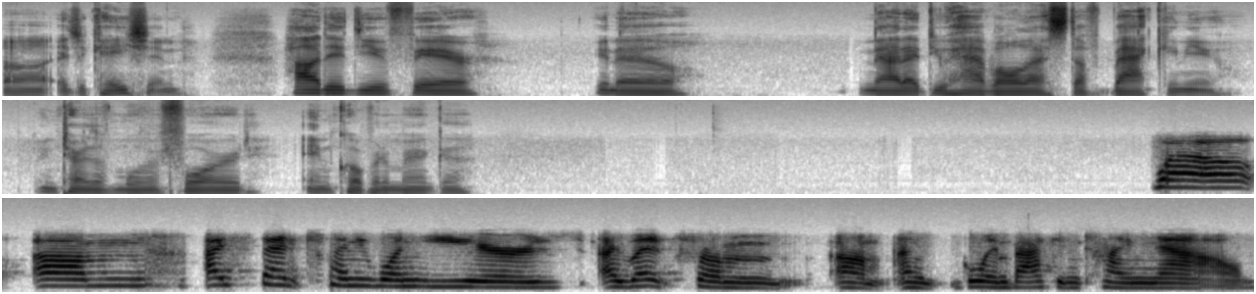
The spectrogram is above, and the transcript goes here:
uh, education. How did you fare you know, now that you have all that stuff backing you in terms of moving forward in corporate America? Well, um, I spent 21 years. I went from, um, I'm going back in time now.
